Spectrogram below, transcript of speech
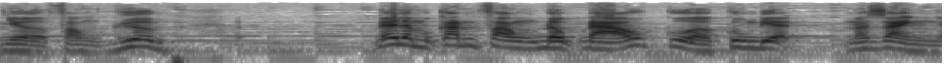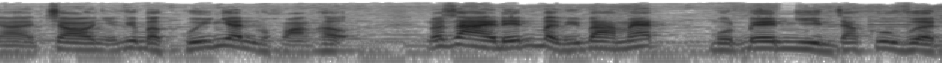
nhờ phòng gương. Đây là một căn phòng độc đáo của cung điện, nó dành à, cho những cái bậc quý nhân và hoàng hậu. Nó dài đến 73 mét, một bên nhìn ra khu vườn,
